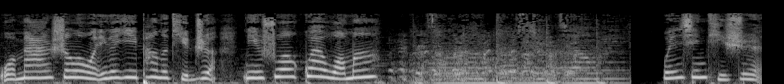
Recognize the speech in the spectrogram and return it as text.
我妈生了我一个易胖的体质，你说怪我吗？温馨提示：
